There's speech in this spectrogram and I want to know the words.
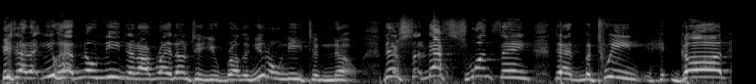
He said, You have no need that I write unto you, brother. You don't need to know. There's, that's one thing that between God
